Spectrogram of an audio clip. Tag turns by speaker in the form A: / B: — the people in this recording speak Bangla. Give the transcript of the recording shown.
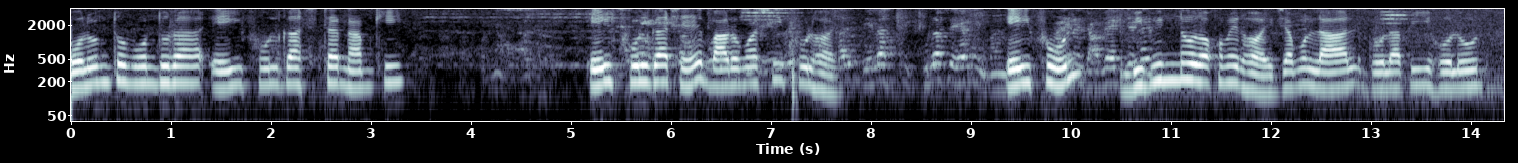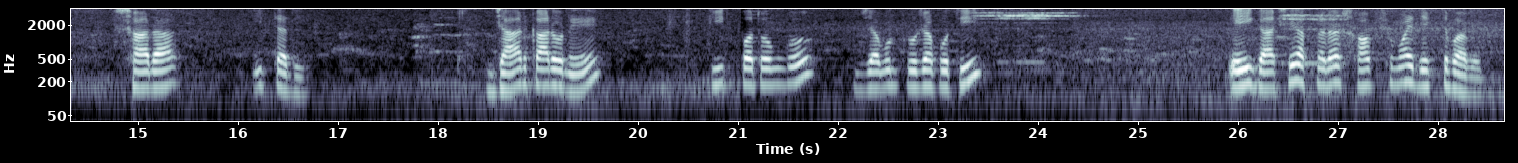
A: বলুন
B: তো বন্ধুরা, এই ফুল গাছটার নাম কি? এই ফুল গাছে বারো মাসই ফুল হয়। এই ফুল বিভিন্ন রকমের হয়, যেমন লাল, গোলাপি, হলুদ, সাদা ইত্যাদি। যার কারণে কীটপতঙ্গ যেমন প্রজাপতি এই গাছে আপনারা সব সময় দেখতে পাবেন।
